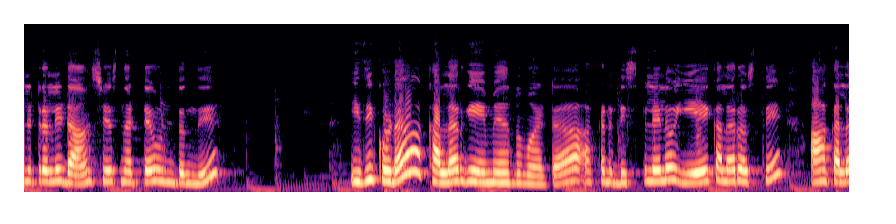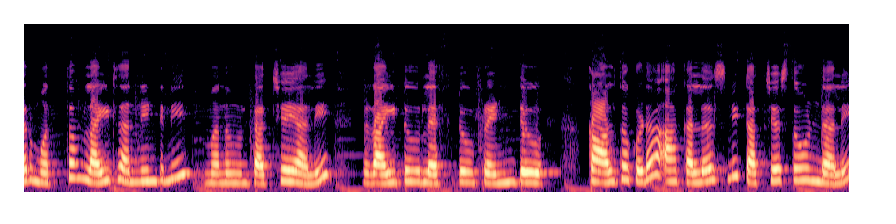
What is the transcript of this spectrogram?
లిటరల్లీ డాన్స్ చేసినట్టే ఉంటుంది. ఇది కూడా కలర్ గేమే అన్నమాట. అక్కడ డిస్ప్లేలో ఏ కలర్ వస్తే ఆ కలర్ మొత్తం లైట్స్ అన్నింటినీ మనం టచ్ చేయాలి. రైట్ లెఫ్ట్ ఫ్రంట్ కాల్తో కూడా ఆ కలర్స్ని టచ్ చేస్తూ ఉండాలి.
